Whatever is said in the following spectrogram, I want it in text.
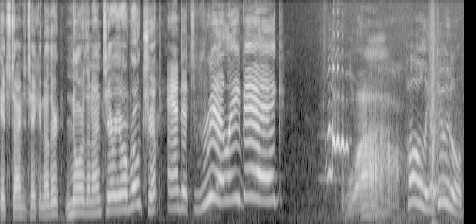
It's time to take another Northern Ontario road trip. And it's really big. Wow. Holy doodle.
